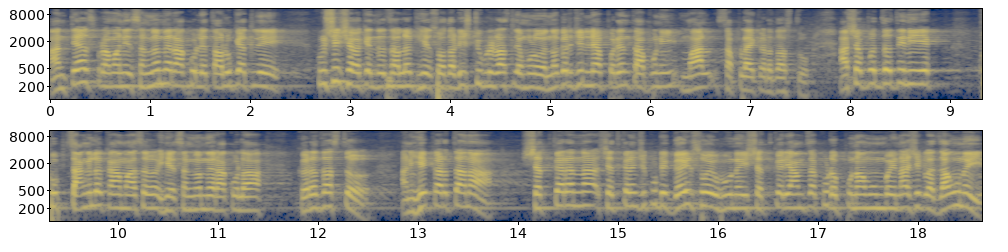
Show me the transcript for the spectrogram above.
आणि त्याचप्रमाणे संगमेर अकोले तालुक्यातले कृषी सेवा केंद्र चालक हे स्वतः डिस्ट्रीब्युटर असल्यामुळं नगर जिल्ह्यापर्यंत आपण माल सप्लाय करत असतो. अशा पद्धतीने एक खूप चांगलं काम असं हे संगमनेर अकोला करत असतं. आणि हे करताना शेतकऱ्यांना शेतकऱ्यांची कुठे गैरसोय होऊ नये. शेतकरी आमचा कुठं पुन्हा मुंबई नाशिकला जाऊ नये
